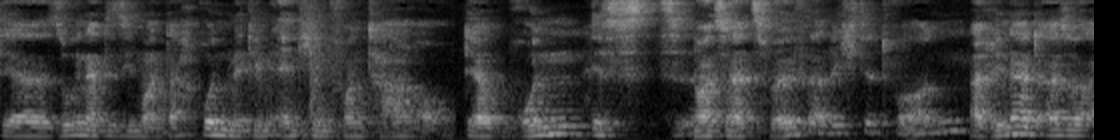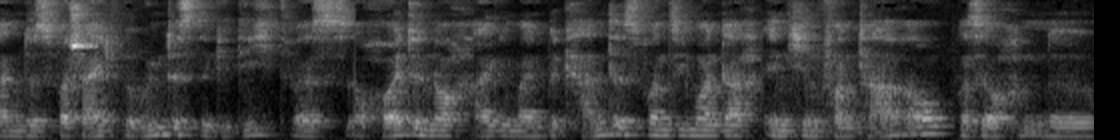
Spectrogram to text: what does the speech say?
der sogenannte Simon Simon Dachbrunnen mit dem Entchen von Tarau. Der Brunnen ist 1912 errichtet worden, erinnert also an das wahrscheinlich berühmteste Gedicht, was auch heute noch allgemein bekannt ist von Simon Dach, Entchen von Tarau, was auch eine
